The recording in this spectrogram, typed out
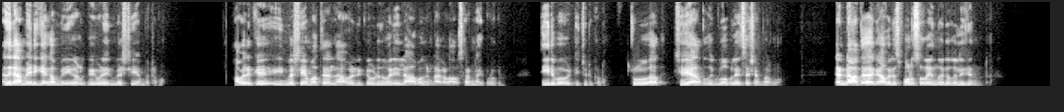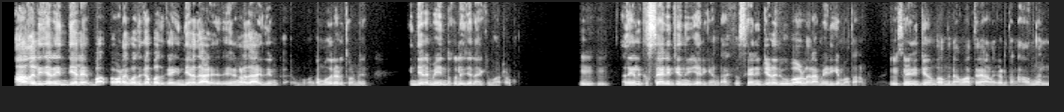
അതിന് അമേരിക്കൻ കമ്പനികൾക്ക് ഇവിടെ ഇൻവെസ്റ്റ് ചെയ്യാൻ പറ്റണം. അവർക്ക് ഇൻവെസ്റ്റ് ചെയ്യാൻ മാത്രമല്ല അവർക്ക് ഇവിടുന്ന് വലിയ ലാഭം ഉണ്ടാകാനുള്ള അവസരം ഉണ്ടാക്കി കൊടുക്കണം. തീരുവ വെട്ടിച്ചുരുക്കണം. ട്രൂ ശരിയായ അർത്ഥത്തിൽ ഗ്ലോബലൈസേഷൻ വരണം രണ്ടാമത്തെ കാര്യം അവർ സ്പോൺസർ ചെയ്യുന്ന ഒരു റിലിജൻ ഉണ്ട്. ആ റിലിജനെ ഇന്ത്യയിലെ വടക്ക് പതുക്കെ പതുക്കെ ഇന്ത്യയിലെ ജനങ്ങളുടെ ദാരിദ്ര്യം ഒക്കെ മുതലെടുത്തുകൊണ്ട് ഇന്ത്യയിലെ മെയിൻ റിലിജനാക്കി മാറ്റണം. അത് നിങ്ങൾ ക്രിസ്ത്യാനിറ്റി എന്ന് വിചാരിക്കേണ്ട. ക്രിസ്ത്യാനിറ്റിയുടെ രൂപമുള്ള ഒരു അമേരിക്കൻ മതമാണ്. ക്രിസ്ത്യാനിറ്റി എന്ന് പറഞ്ഞാൽ മതത്തിനെ അണക്കെടുത്താണ്. അതൊന്നല്ല.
